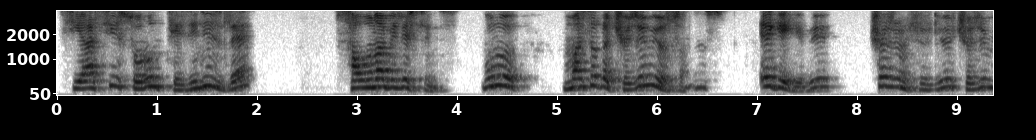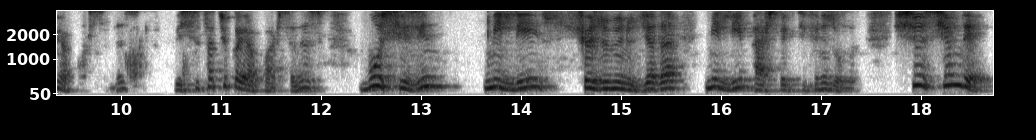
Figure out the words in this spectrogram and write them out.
siyasi sorun tezinizle savunabilirsiniz. Bunu masada çözemiyorsanız Ege gibi çözümsüzlüğü çözüm yaparsınız. Bir statüko yaparsınız. Bu sizin milli çözümünüz ya da milli perspektifiniz olur. Siz şimdi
